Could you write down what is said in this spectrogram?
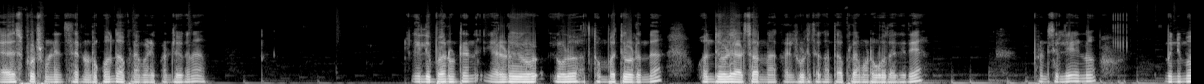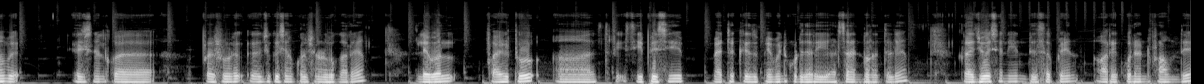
ಯಾವ ಸ್ಪೋರ್ಟ್ಸ್ ವುಮನ್ ಅಂತ ಸರಿ ನೋಡ್ಕೊಂಡು ಅಪ್ಲೈ ಮಾಡಿ ಇಲ್ಲಿ ಬರ್ನುಟನ್ ಎರಡು ಏಳು ಏಳು, ಹತ್ತೊಂಬತ್ತೇಳರಿಂದ ಒಂದು ಏಳು, ಎರಡು ಸಾವಿರದ ನಾಲ್ಕರಲ್ಲಿ ಹುಡ್ತಕ್ಕಂಥ ಅಪ್ಲೈ ಮಾಡ್ಬೋದಾಗಿದೆ ಫ್ರೆಂಡ್ಸ್ ಇಲ್ಲಿ ಇನ್ನು ಮಿನಿಮಮ್ ಎಡಿಷನಲ್ ಎಜುಕೇಷನ್ ಕ್ವಾಲಿಫಿಕೇಷನ್ ನೋಡ್ಬೇಕಾದ್ರೆ level five two three C P C matric ಇದು ಪೇಮೆಂಟ್ ಕೊಟ್ಟಿದ್ದಾರೆ ಎರಡು ಸಾವಿರ ಎಂಟುನೂರು ಅಂತೇಳಿ. Graduation in discipline or equivalent from the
